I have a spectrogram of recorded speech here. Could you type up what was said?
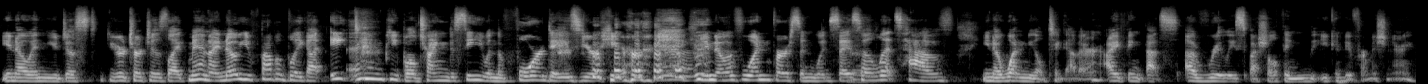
you know, and you just, your church is like, man, I know you've probably got 18 people trying to see you in the four days you're here. you know, if one person would say, so let's have, you know, one meal together. I think that's a really special thing that you can do for a missionary.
